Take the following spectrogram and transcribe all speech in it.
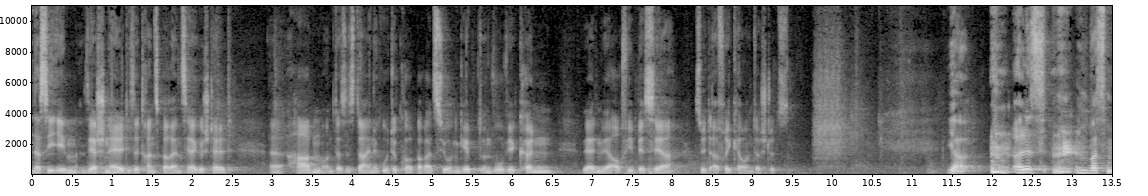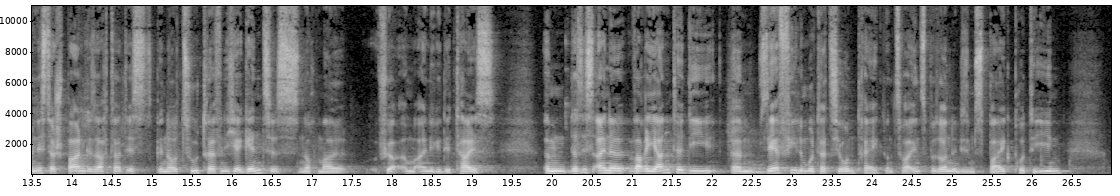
dass sie eben sehr schnell diese Transparenz hergestellt äh, haben und dass es da eine gute Kooperation gibt. Und wo wir können, werden wir auch wie bisher Südafrika unterstützen. Ja, alles, was Minister Spahn gesagt hat, ist genau zutreffend. Ich ergänze es noch mal für, um einige Details. Ähm, das ist eine Variante, die ähm, sehr viele Mutationen trägt, und zwar insbesondere in diesem Spike-Protein,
